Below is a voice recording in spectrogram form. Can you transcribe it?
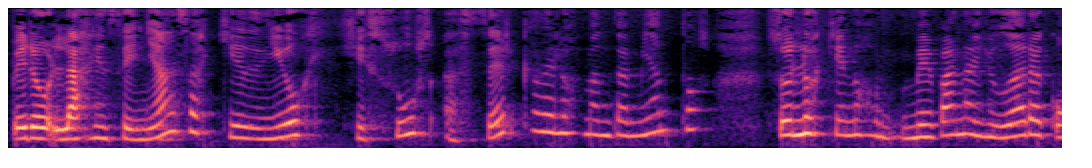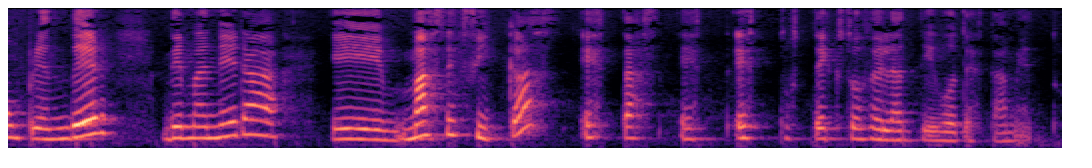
pero las enseñanzas que dio Jesús acerca de los mandamientos son los que nos, me van a ayudar a comprender de manera eh, más eficaz estos textos del Antiguo Testamento.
